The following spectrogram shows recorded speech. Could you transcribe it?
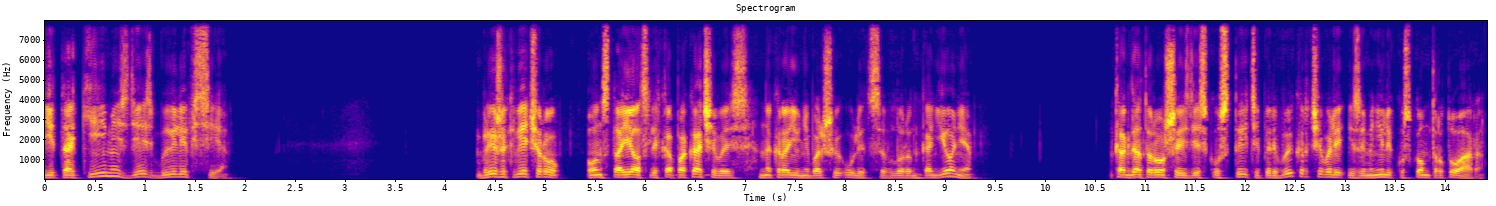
и такими здесь были все. Ближе к вечеру он стоял, слегка покачиваясь, на краю небольшой улицы в Лорен-каньоне. Когда-то росшие здесь кусты теперь выкорчевали и заменили куском тротуара,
